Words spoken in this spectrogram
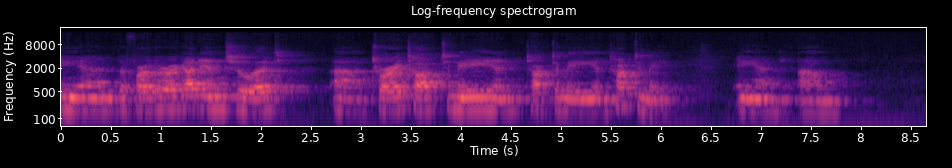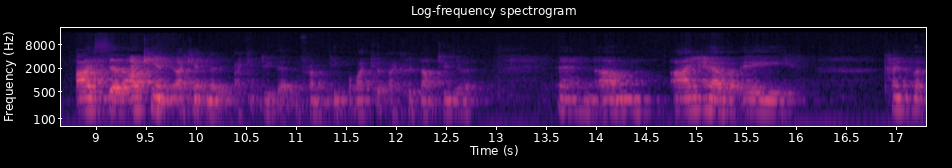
and the farther I got into it, uh, Troy talked to me and talked to me and talked to me. And um, I said, I can't, I can't, I can't do that in front of people. I could, I could not do that. And um, I have a kind of an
